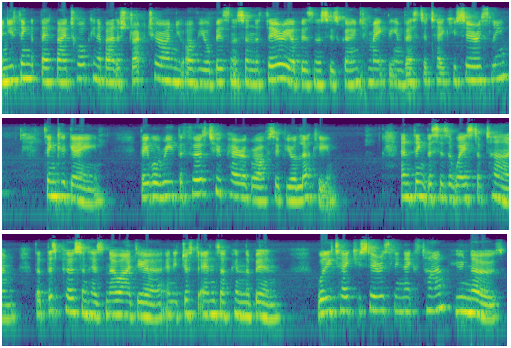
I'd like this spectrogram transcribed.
and you think that by talking about a structure of your business and the theory of business is going to make the investor take you seriously, think again. They will read the first two paragraphs if you're lucky and think this is a waste of time, that this person has no idea and it just ends up in the bin. Will he take you seriously next time? Who knows?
